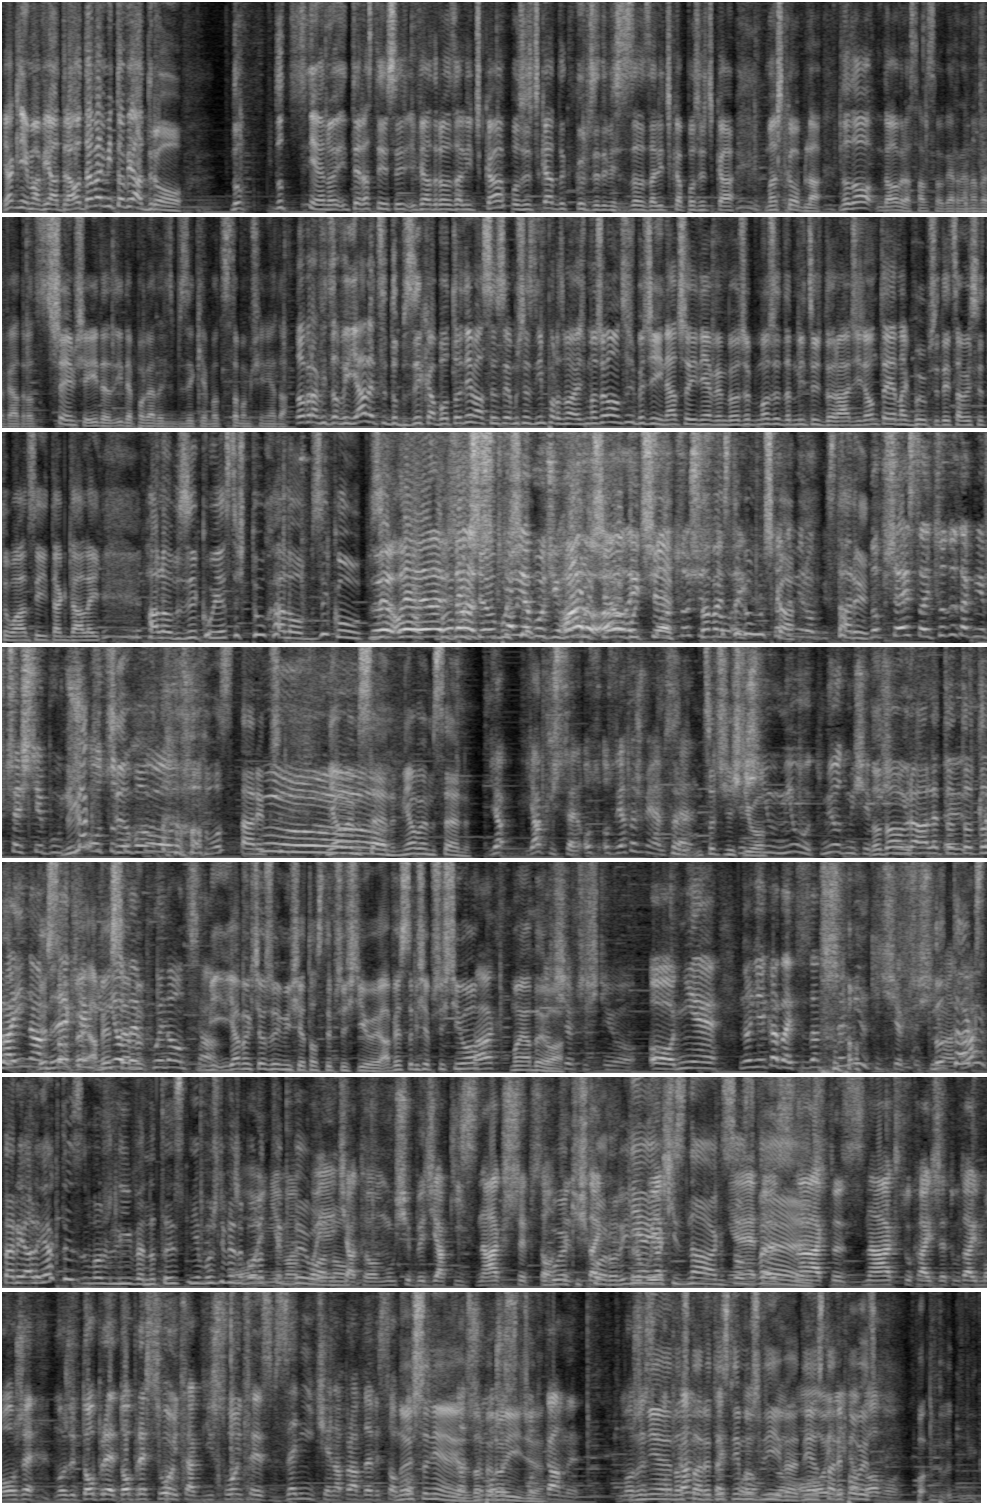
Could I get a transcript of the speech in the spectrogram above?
jak nie ma wiadra? Oddawaj mi to wiadro! No, no nie, no i teraz ty jesteś wiadro zaliczka, pożyczka? No kurczę, ty wiesz co, zaliczka, pożyczka, masz kobla. No do, dobra, sam sobie ogarnę nowe wiadro. Trzymaj się, idę, idę pogadać z Bzykiem, bo z tobą się nie da. Dobra widzowie, ja lecę do Bzyka, bo to nie ma sensu, ja muszę z nim porozmawiać. Może on coś będzie inaczej, nie wiem, bo że może mi coś doradzi. No on to jednak był przy tej całej sytuacji i tak dalej. Halo Bzyku, jesteś tu, halo, Bzyku! Bzy E, e, obudź zaraz, się, kto obudź mnie się, budzi? obudź Halo, się, ej, obudź co- się, co się Wstawaj z tego co łóżka, stary. No przestań, co ty tak mnie wcześniej No budzisz? jak o co tu chodzi? bo stary, przy... miałem sen, miałem sen. Ja, jakiś sen? O, o, ja też miałem sen. Co ci się śniło? śnił miód, miód mi się No śnił. dobra, ale to- to- to- Kraina wiesz co, mlekiem a i co, ja miodem bym- płynąca. Mi, ja bym chciał, żeby mi się tosty przyśniły. A wiesz co mi się przyśniło? Tak? Moja Co była. ci się przyśniło? O nie, no nie gadaj, to znaczy, że Milki ci się No przyśniła, tak, stary, ale jak to jest możliwe? No to jest niemożliwe, żeby Oj, ona nie tutaj mam była, pojęcia, no. to musi być jakiś znak, Szybson. To był Ty jakiś tutaj horror. Nie, próbujesz- jaki znak, co Nie, to jest znak, to jest znak, słuchaj, że tutaj może, może dobre, dobre słońce, jak widzisz, słońce jest w zenicie, naprawdę wysoko. No jeszcze nie jest, znaczy, dopiero może idzie. spotkamy. Może No nie, no stary, to jest twoją niemożliwe. królową. Nie, Oj, stary, powiedz- wiadomo. Po,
